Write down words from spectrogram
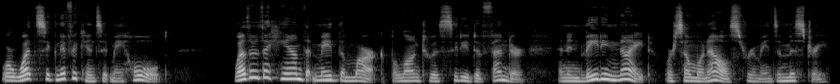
or what significance it may hold. Whether the hand that made the mark belonged to a city defender, an invading knight, or someone else remains a mystery.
